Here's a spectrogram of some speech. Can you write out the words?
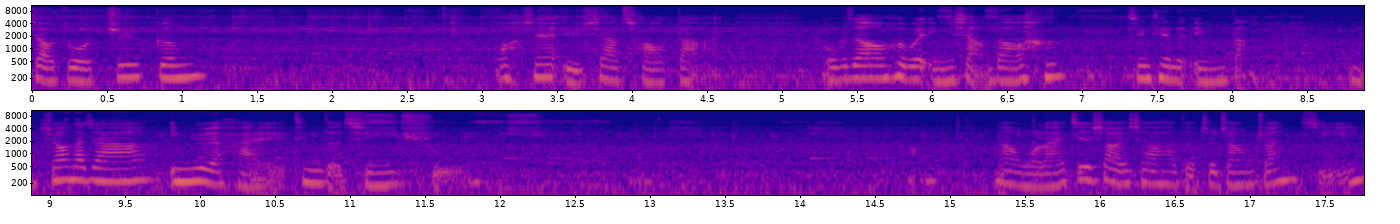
叫做知更。哇，现在雨下超大哎，我不知道会不会影响到今天的音档，嗯，希望大家音乐还听得清楚。好那我来介绍一下他的这张专辑。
